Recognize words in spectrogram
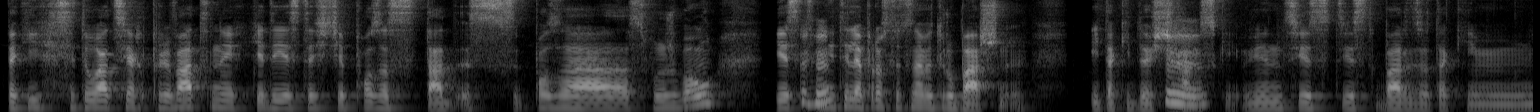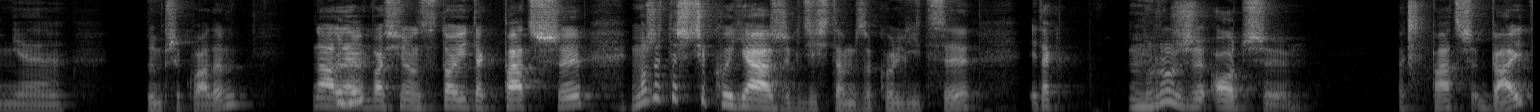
w takich sytuacjach prywatnych, kiedy jesteście poza, poza służbą. Jest Mhm. nie tyle prosty, co nawet rubaszny. I taki dość Mm. chamski. Więc jest, jest bardzo takim nie złym przykładem. No ale Mhm. właśnie on stoi, tak patrzy. Może też cię kojarzy gdzieś tam z okolicy. I tak mruży oczy. Tak patrzy. Bite?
